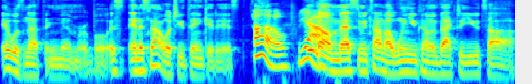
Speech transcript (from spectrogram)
It was nothing memorable, it's, and it's not what you think it is. Oh, You yeah. don't mess with me talking about when you coming back to Utah.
